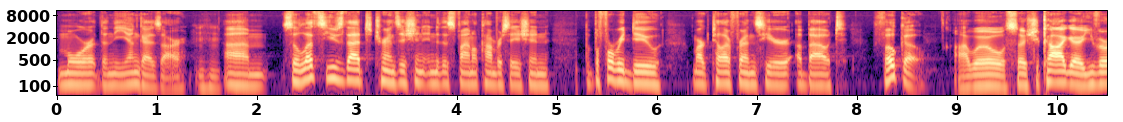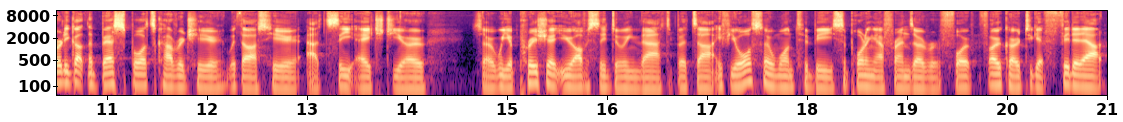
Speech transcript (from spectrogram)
more than the young guys are. Um, so let's use that to transition into this final conversation. But before we do, Mark, tell our friends here about FOCO. I will. So, Chicago, you've already got the best sports coverage here with us here at CHGO. So, we appreciate you obviously doing that. But uh, if you also want to be supporting our friends over at Fo- FOCO to get fitted out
